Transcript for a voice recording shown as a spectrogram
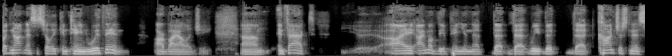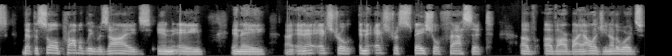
but not necessarily contained within our biology. Um, in fact, I, I'm of the opinion that that that we that that consciousness that the soul probably resides in a in a uh, an extra an extra spatial facet of of our biology. In other words,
